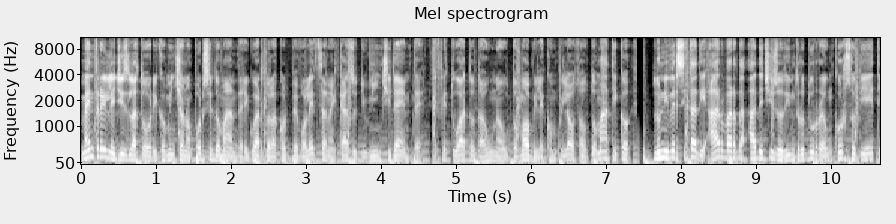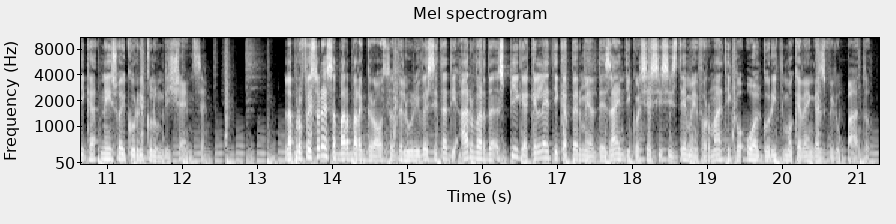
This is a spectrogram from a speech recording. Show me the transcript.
Mentre i legislatori cominciano a porsi domande riguardo la colpevolezza nel caso di un incidente effettuato da un'automobile con pilota automatico, l'Università di Harvard ha deciso di introdurre un corso di etica nei suoi curriculum di scienze. La professoressa Barbara Gross dell'Università di Harvard spiega che l'etica permea il design di qualsiasi sistema informatico o algoritmo che venga sviluppato.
